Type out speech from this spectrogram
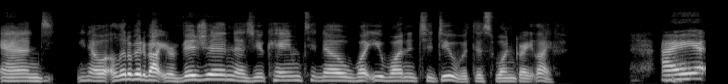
and you know, a little bit about your vision as you came to know what you wanted to do with this one great life. I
